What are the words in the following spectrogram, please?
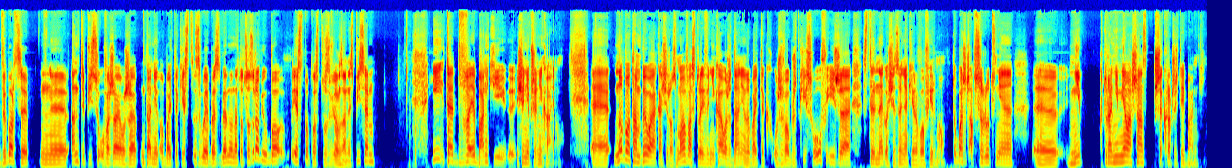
wyborcy antypisu uważają, że Daniel Obajtek jest zły bez względu na to, co zrobił, bo jest po prostu związany z PiSem. I te dwie bańki y, się nie przenikają. E, no bo tam była jakaś rozmowa, z której wynikało, że Daniel Obajtek używał brzydkich słów i że z tylnego siedzenia kierował firmą. To była rzecz absolutnie, e, nie, która nie miała szans przekroczyć tej bańki.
